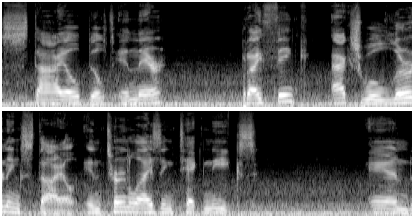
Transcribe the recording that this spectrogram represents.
style built in there. But I think actual learning style, internalizing techniques, and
